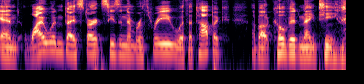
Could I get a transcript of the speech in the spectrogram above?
And why wouldn't I start season number three with a topic about COVID 19?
